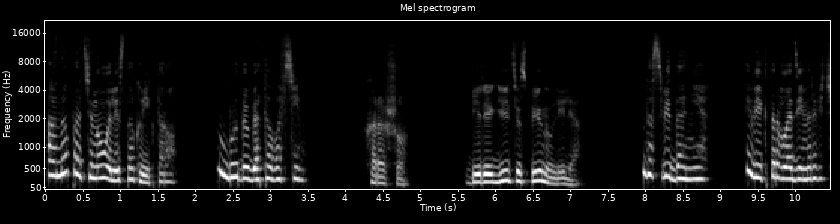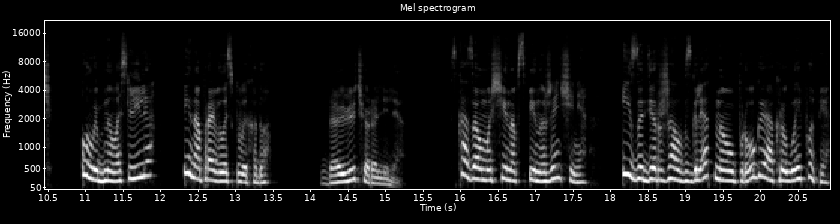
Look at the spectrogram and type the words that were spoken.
она протянула листок Виктору. «Буду готова всем». «Хорошо. Берегите спину, Лиля». «До свидания, Виктор Владимирович», — улыбнулась Лиля и направилась к выходу. «До вечера, Лиля», — сказал мужчина в спину женщине и задержал взгляд на упругой округлой попе,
